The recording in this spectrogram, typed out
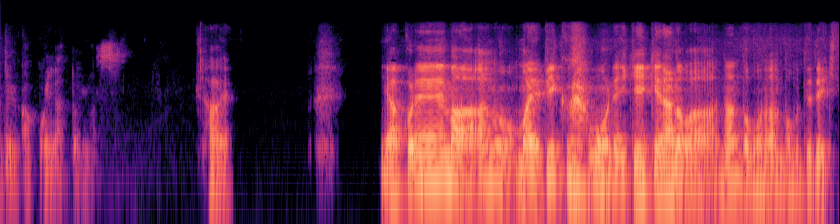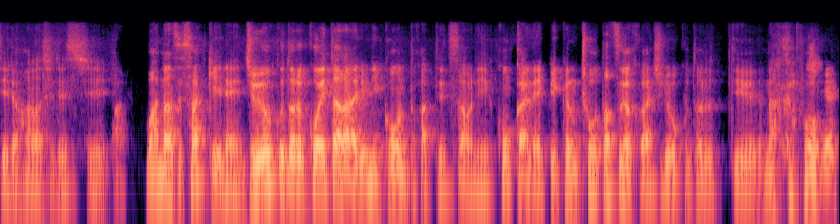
くという格好になっております。はい。いや、これ、まあ、あの、まあ、エピックがもうね、イケイケなのは何度も何度も出てきている話ですし、はい、まあ、なぜさっきね、10億ドル超えたらユニコーンとかって言ってたのに、今回のエピックの調達額が10億ドルっていう、なんかもう、ね、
